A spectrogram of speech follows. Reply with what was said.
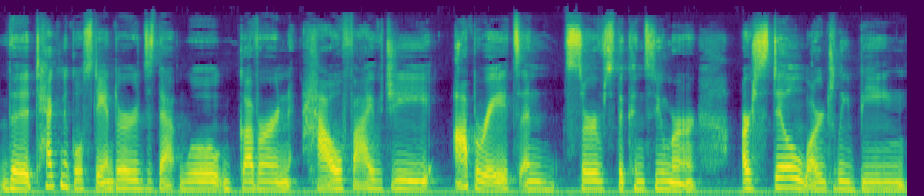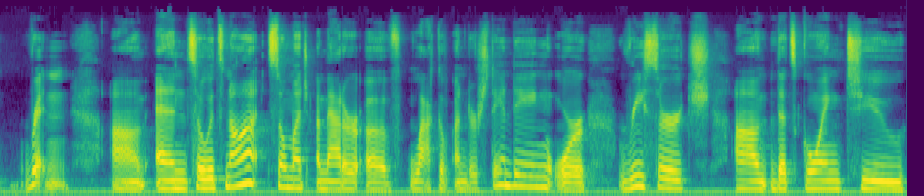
The technical standards that will govern how 5G operates and serves the consumer are still largely being written. Um, and so it's not so much a matter of lack of understanding or research um, that's going to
